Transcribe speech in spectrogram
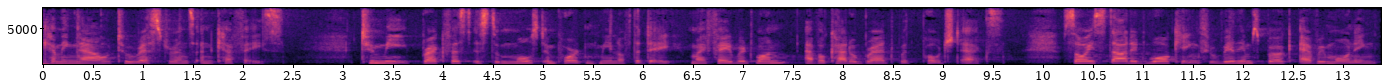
Coming now to restaurants and cafes. To me, breakfast is the most important meal of the day. My favorite one avocado bread with poached eggs. So I started walking through Williamsburg every morning,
